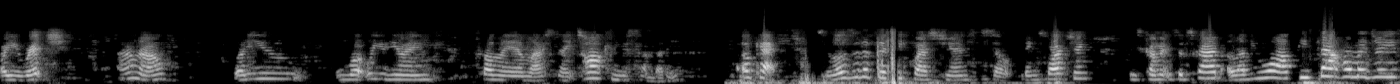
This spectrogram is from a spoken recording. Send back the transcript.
Are you rich? I don't know. What do you, what were you doing 12 a.m. last night? Talking to somebody. Okay, so those are the 50 questions. So, thanks for watching. Please comment and subscribe. I love you all. Peace out, Home J's.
